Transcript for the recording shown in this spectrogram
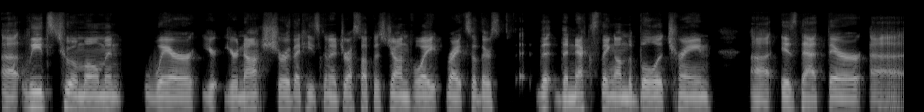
uh, leads to a moment where you're you're not sure that he's going to dress up as Jon Voight, right? So there's the the next thing on the bullet train uh, is that there uh,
